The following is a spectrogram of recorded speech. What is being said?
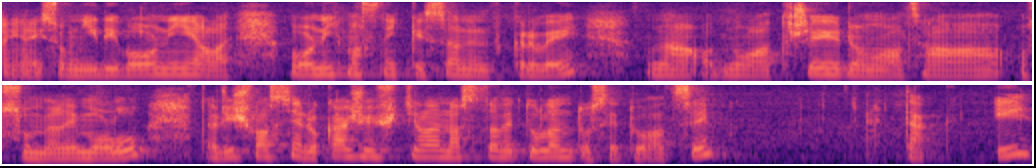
oni nejsou nikdy volný, ale volných masných kyselin v krvi, na od 0,3 do 0,8 milimolu. Tak když vlastně dokážeš v těle nastavit tuhle tu situaci, tak i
